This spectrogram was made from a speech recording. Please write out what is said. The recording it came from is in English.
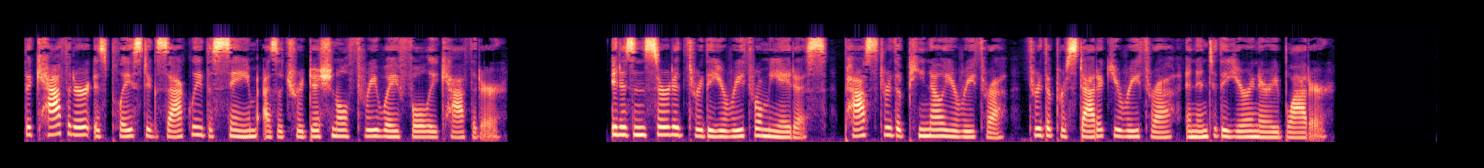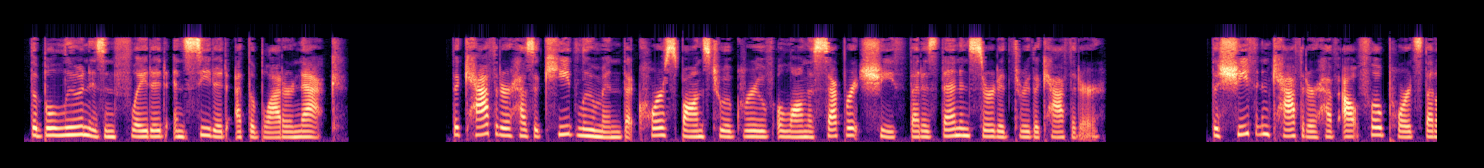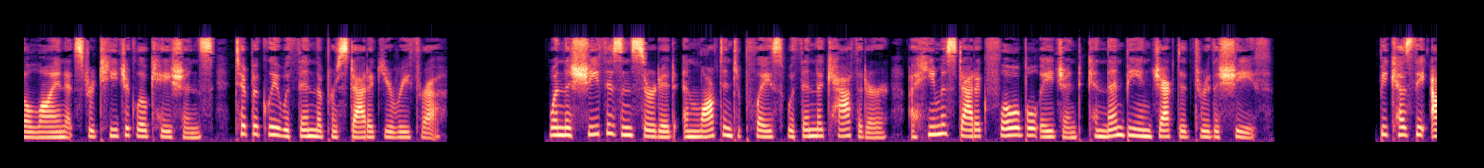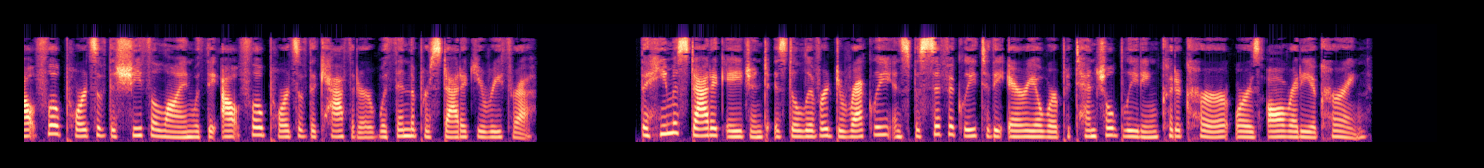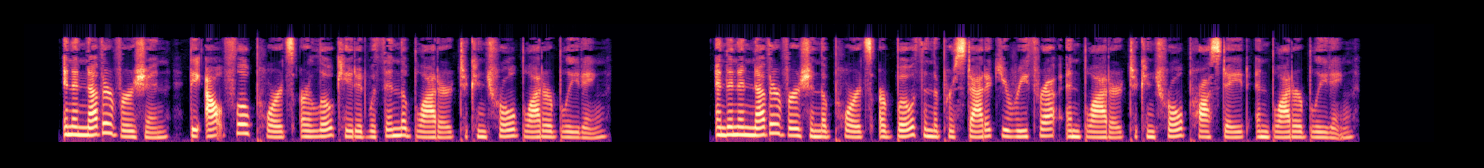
The catheter is placed exactly the same as a traditional three-way Foley catheter. It is inserted through the urethral meatus, passed through the penile urethra, through the prostatic urethra and into the urinary bladder. The balloon is inflated and seated at the bladder neck. The catheter has a keyed lumen that corresponds to a groove along a separate sheath that is then inserted through the catheter. The sheath and catheter have outflow ports that align at strategic locations, typically within the prostatic urethra. When the sheath is inserted and locked into place within the catheter, a hemostatic flowable agent can then be injected through the sheath. Because the outflow ports of the sheath align with the outflow ports of the catheter within the prostatic urethra, the hemostatic agent is delivered directly and specifically to the area where potential bleeding could occur or is already occurring. In another version, the outflow ports are located within the bladder to control bladder bleeding. And in another version the ports are both in the prostatic urethra and bladder to control prostate and bladder bleeding.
